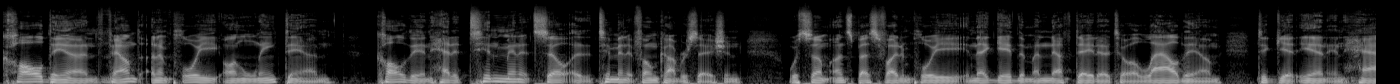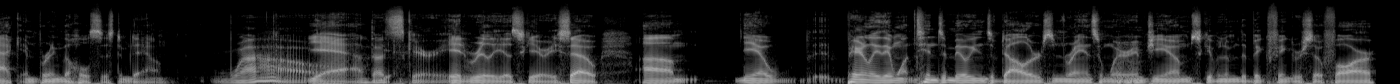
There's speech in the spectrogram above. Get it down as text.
called in, found an employee on LinkedIn, called in, had a ten minute cell, a ten minute phone conversation with some unspecified employee, and that gave them enough data to allow them to get in and hack and bring the whole system down. Wow. Yeah, That's scary. it really is scary. So, um, you know, apparently they want tens of millions of dollars in ransomware. Mm-hmm. MGM's given them the big finger so far,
